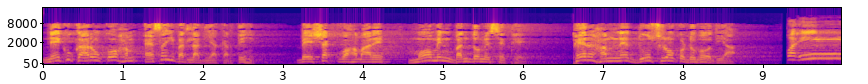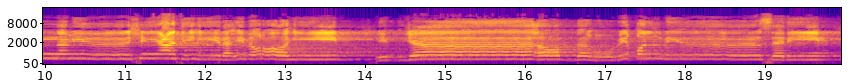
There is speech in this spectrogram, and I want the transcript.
نیکوکاروں کو ہم ایسا ہی بدلہ دیا کرتے ہیں۔ بے شک وہ ہمارے مومن بندوں میں سے تھے۔ پھر ہم نے دوسروں کو ڈبو دیا۔ وَإِنَّ مِن شِيعَتِهِ لَإِبْرَاهِيمَ، إِذْ جَاءَ رَبَّهُ بِقَلْبٍ سَلِيمٍ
